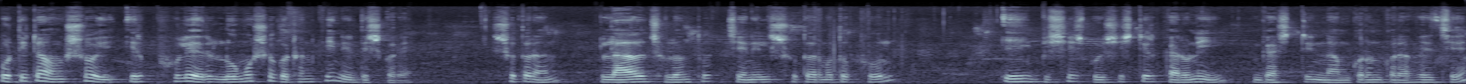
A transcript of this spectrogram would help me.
প্রতিটা অংশই এর ফুলের লোমশ গঠনকে নির্দেশ করে। সুতরাং লাল ঝুলন্ত চেনিল সুতার মতো ফুল এই বিশেষ বৈশিষ্ট্যের কারণেই গাছটির নামকরণ করা হয়েছে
